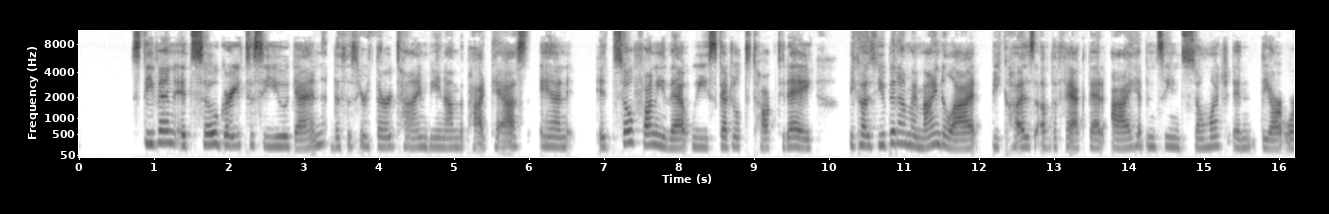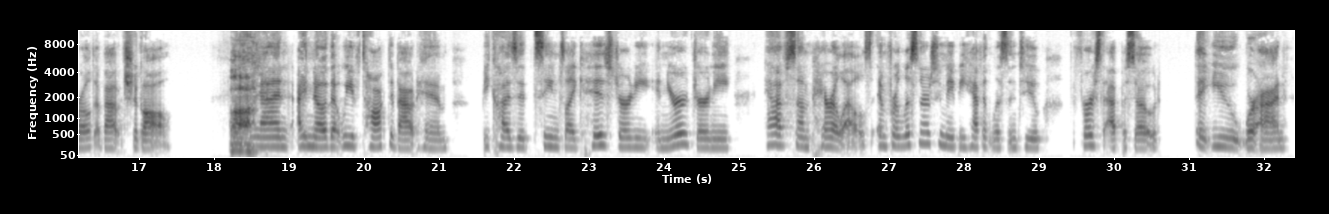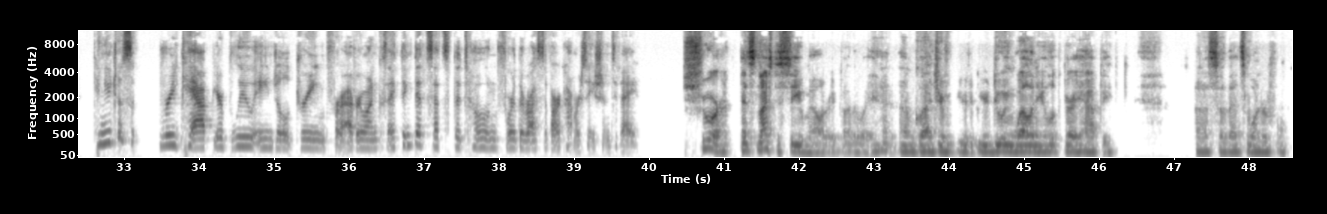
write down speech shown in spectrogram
Stephen, it's so great to see you again. This is your third time being on the podcast. And it's so funny that we scheduled to talk today because you've been on my mind a lot because of the fact that I have been seeing so much in the art world about Chagall. Uh. And I know that we've talked about him because it seems like his journey and your journey have some parallels. And for listeners who maybe haven't listened to first episode that you were on, can you just recap your Blue Angel dream for everyone? Because I think that sets the tone for the rest of our conversation today. Sure. It's nice to see you, Mallory, by the way. I'm glad you're you're, you're doing well and you look very happy. Uh, so that's wonderful.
